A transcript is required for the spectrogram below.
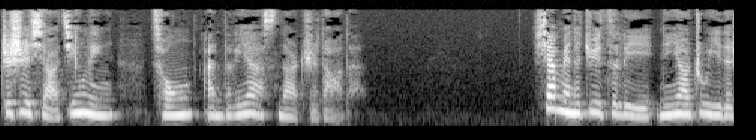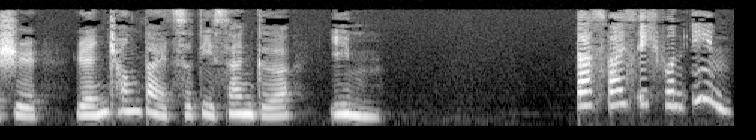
这是小精灵从安德烈亚斯那儿知道的。下面的句子里，您要注意的是人称代词第三格 im。Das weiß ich von ihm,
